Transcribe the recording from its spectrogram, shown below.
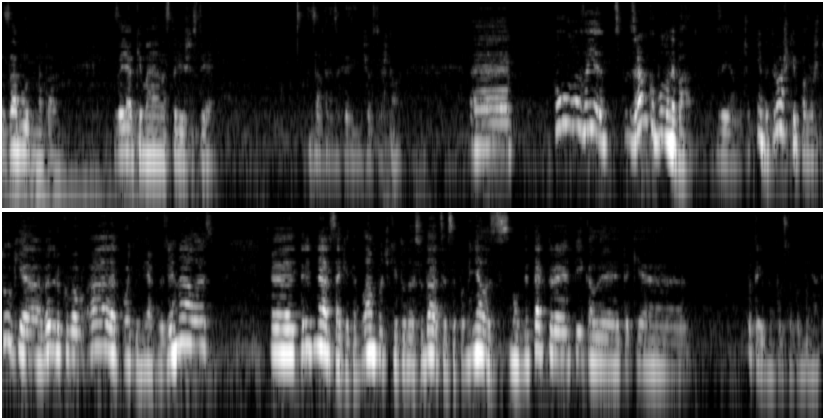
забуду, напевно. Заявки в мене на столі ще стоять. Завтра закрию, нічого страшного. Е, було зая... Зранку було небагато заявочок. Ніби трошки, пару штук я видрукував, але потім як розігналось. Е, дрібне всякі там лампочки туди-сюди, це все помінялось, смок-детектори пікали, таке потрібно просто поміняти.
